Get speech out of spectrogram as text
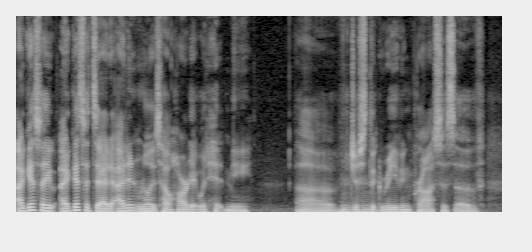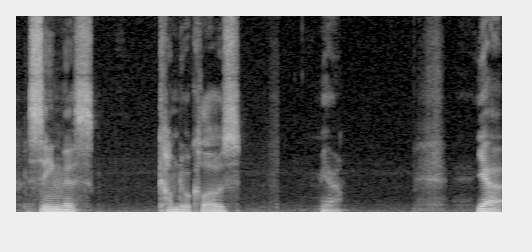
I guess I, I guess I'd say I, I didn't realize how hard it would hit me, uh, just the Mhm. grieving process of seeing Mhm. this come to a close. Yeah. Yeah,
